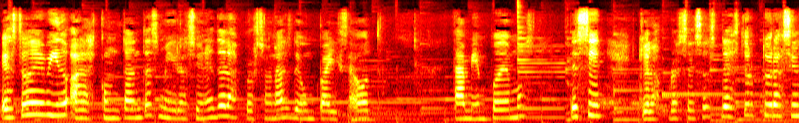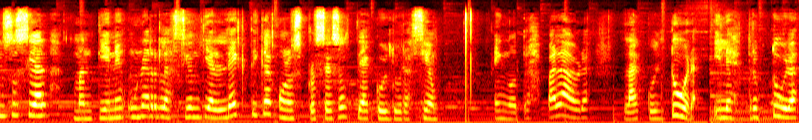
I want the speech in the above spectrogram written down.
Esto debido a las constantes migraciones de las personas de un país a otro. También podemos decir que los procesos de estructuración social mantienen una relación dialéctica con los procesos de aculturación. En otras palabras, la cultura y la estructura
